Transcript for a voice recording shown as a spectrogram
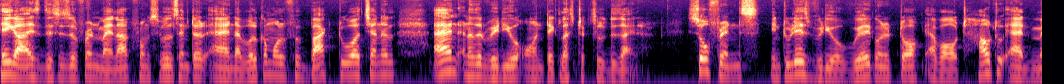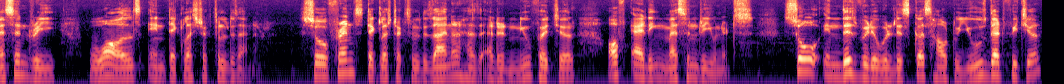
Hey guys, this is your friend Mainak from Civil Center and I welcome all of you back to our channel and another video on Tekla Structural Designer. So friends, in today's video we're going to talk about how to add masonry walls in Tekla Structural Designer. So friends, Tekla Structural Designer has added a new feature of adding masonry units. So in this video we'll discuss how to use that feature.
